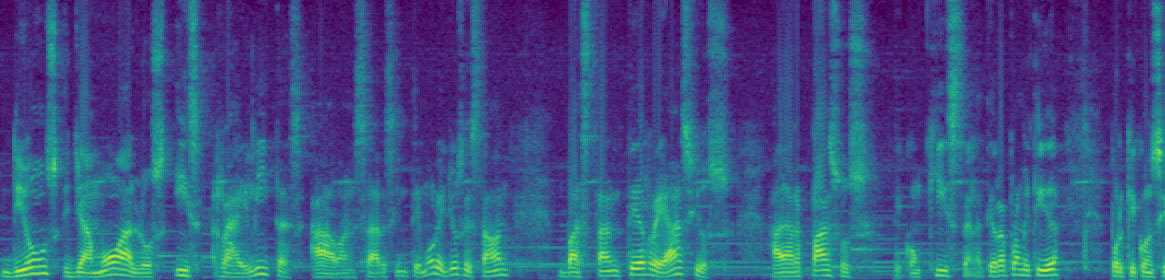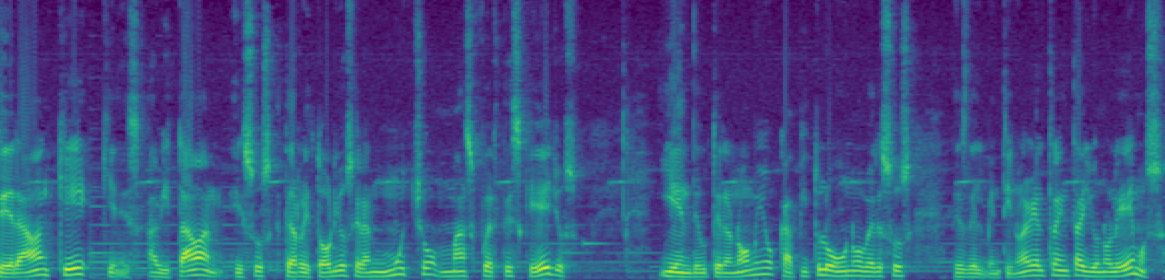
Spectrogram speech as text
Dios llamó a los israelitas a avanzar sin temor. Ellos estaban bastante reacios a dar pasos de conquista en la tierra prometida porque consideraban que quienes habitaban esos territorios eran mucho más fuertes que ellos. Y en Deuteronomio capítulo 1 versos desde el 29 al 31 leemos,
